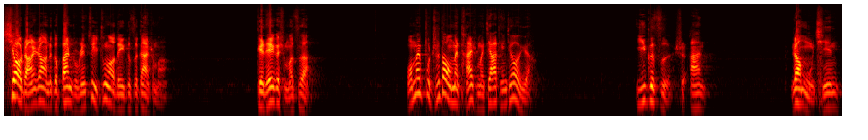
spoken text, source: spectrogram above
校长让这个班主任最重要的一个字干什么？给他一个什么字？我们不知道，我们谈什么家庭教育啊？一个字是安，让母亲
